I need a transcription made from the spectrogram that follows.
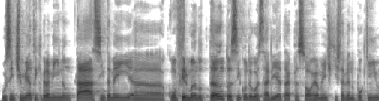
O sentimento aqui para mim não tá assim também uh, confirmando tanto assim quanto eu gostaria, tá, pessoal? Realmente que a gente tá vendo um pouquinho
